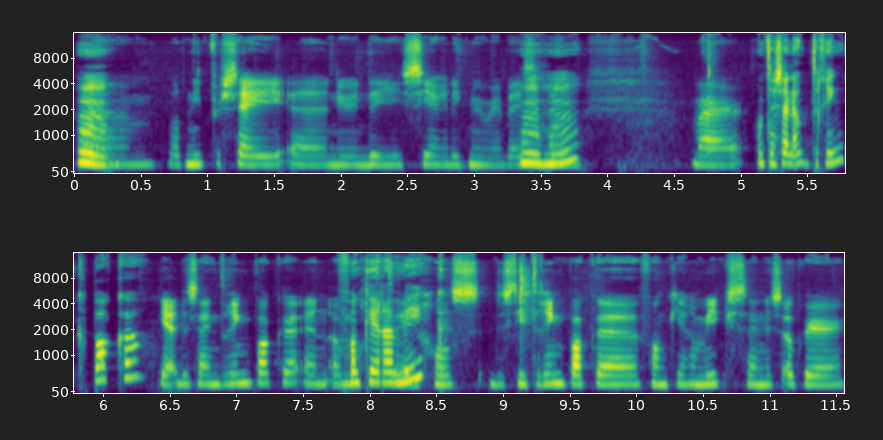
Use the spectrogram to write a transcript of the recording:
Hmm. wat niet per se eh, nu in die serie die ik nu mee bezig Mhm. ben. Maar Want er zijn ook drinkbakken. ja, er zijn drinkbakken en ook Van keramiek? tegels. Dus die drinkbakken van keramiek zijn dus ook weer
